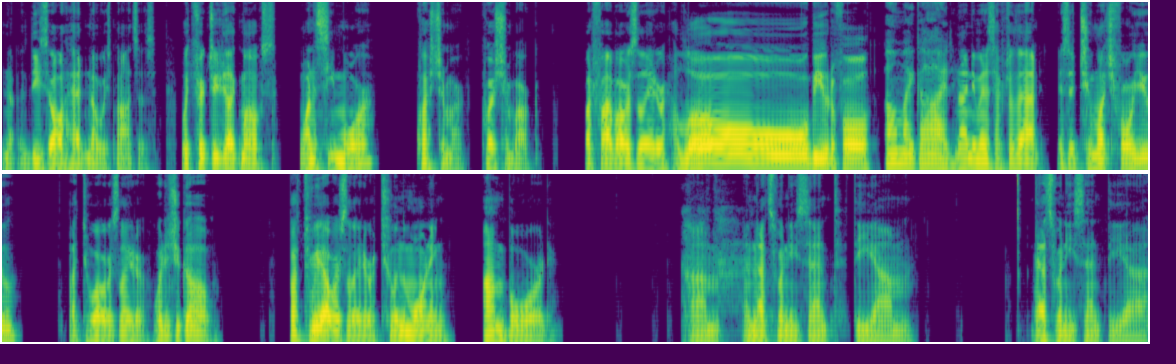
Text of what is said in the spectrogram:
No, these all had no responses. Which picture do you like most? Want to see more? Question mark. Question mark. About five hours later, hello, beautiful. Oh my God. 90 minutes after that, is it too much for you? About two hours later, where did you go? About three hours later, at two in the morning, I'm bored. Um, and that's when he sent the, um, that's when he sent the, uh,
